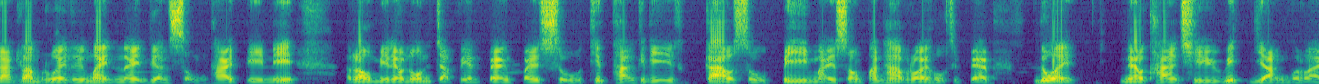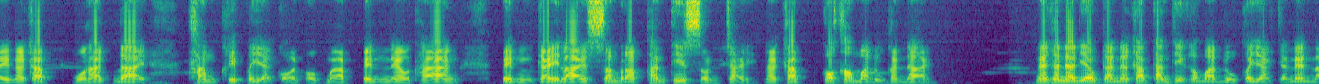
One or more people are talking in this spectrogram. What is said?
กาสร่ำรวยหรือไม่ในเดือนส่งท้ายปีนี้ เรามีแนวโน้มจะเปลี่ยนแปลงไปสู่ทิศทางที่ดีก้าวสู่ปีใหม่ 2568 ด้วยแนวทางชีวิตอย่างไรนะครับโมฮักได้ ทำคลิปพยากรณ์ออกมาเป็นแนวทาง เป็นไกด์ไลน์สำหรับท่านที่สนใจนะครับ ก็เข้ามาดูกันได้ ในขณะเดียวกันนะครับ ท่านที่เข้ามาดูก็อยากจะแนะน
